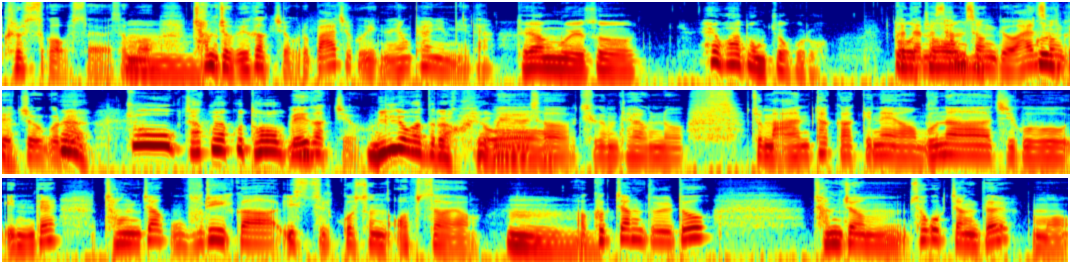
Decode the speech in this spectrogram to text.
그럴 수가 없어요. 그래서 뭐 음. 점점 외곽적으로 빠지고 있는 형편입니다. 대학로에서 해화동 쪽으로 그다음에 삼성교, 한성대 그러니까. 쪽으로 네, 쭉 자꾸 자꾸 더 외곽 쪽 밀려가더라고요. 네, 그래서 지금 대학로 좀 안타깝긴 해요. 문화지구인데 정작 우리가 있을 곳은 없어요. 음. 어, 극장들도 점점 소극장들 뭐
